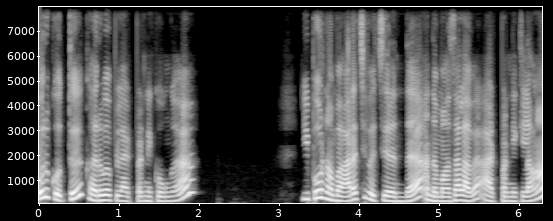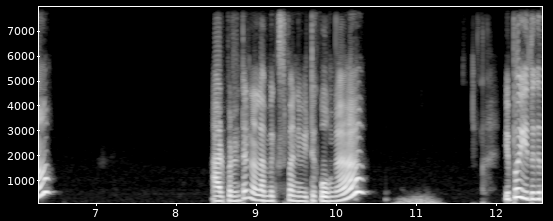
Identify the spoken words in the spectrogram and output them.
ஒரு கொத்து கருவேப்பிலை ஆட் பண்ணிக்கோங்க. இப்போது நம்ம அரைச்சி வச்சுருந்த அந்த மசாலாவை ஆட் பண்ணிக்கலாம். ஆட் பண்ணிட்டு நல்லா மிக்ஸ் பண்ணி விட்டுக்கோங்க. இப்போ இதுக்கு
